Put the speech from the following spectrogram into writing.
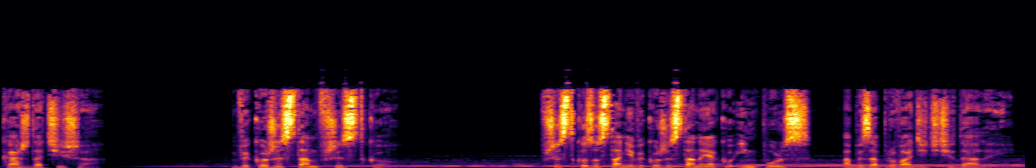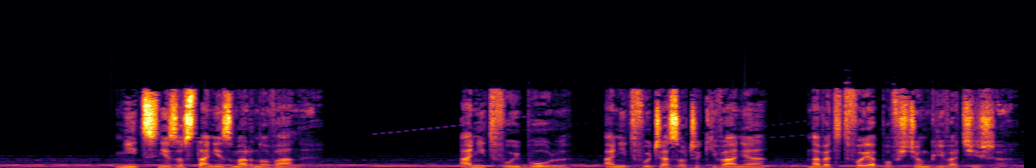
każda cisza. Wykorzystam wszystko. Wszystko zostanie wykorzystane jako impuls, aby zaprowadzić cię dalej. Nic nie zostanie zmarnowane. Ani twój ból, ani twój czas oczekiwania, nawet twoja powściągliwa cisza.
